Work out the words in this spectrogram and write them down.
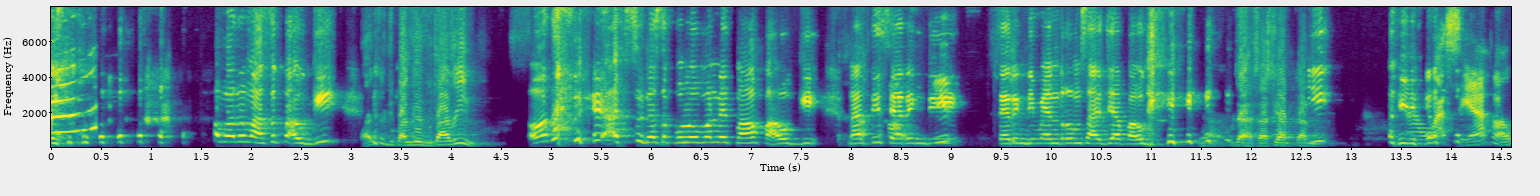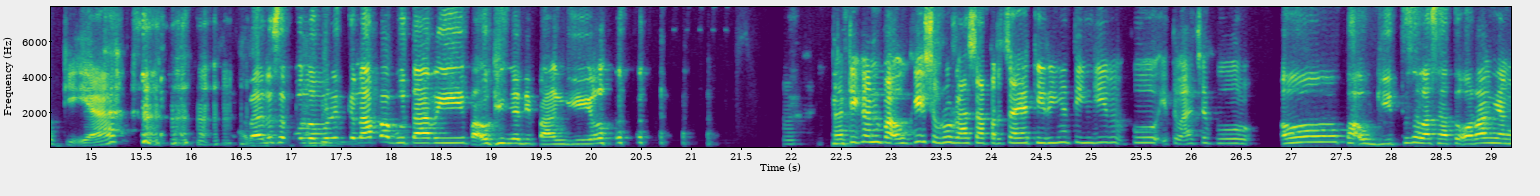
Baru masuk Pak Ugi. Nah, itu dipanggil Butari. Oh tadi sudah 10 menit maaf Pak Ugi. Nanti sharing di sharing di main room saja Pak Ugi. Ya, udah saya siapkan. Awas ya Pak Ugi ya. Baru 10 menit kenapa Butari? Pak Uginya dipanggil. Tadi kan Pak Ugi suruh rasa percaya dirinya tinggi, Bu. Itu aja, Bu. Oh, Pak Ugi itu salah satu orang yang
